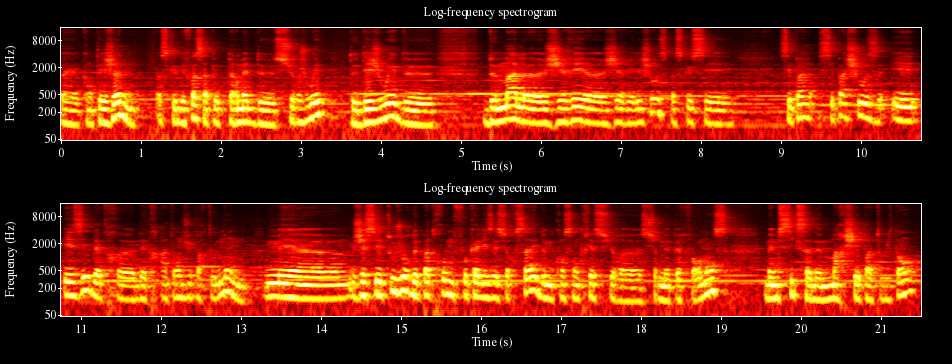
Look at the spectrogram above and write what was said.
ben, quand tu es jeune, parce que des fois ça peut te permettre de surjouer, de déjouer, de, mal gérer, euh, gérer les choses, parce que c'est c'est pas chose aisée d'être euh, attendu par tout le monde. Mais euh, j'essayais toujours de pas trop me focaliser sur ça et de me concentrer sur mes performances même si que ça ne marchait pas tout le temps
